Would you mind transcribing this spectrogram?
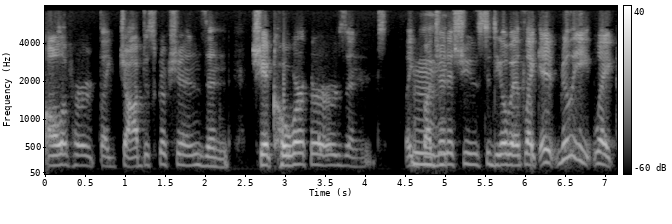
all of her like job descriptions and she had coworkers and like mm. budget issues to deal with. Like it really like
